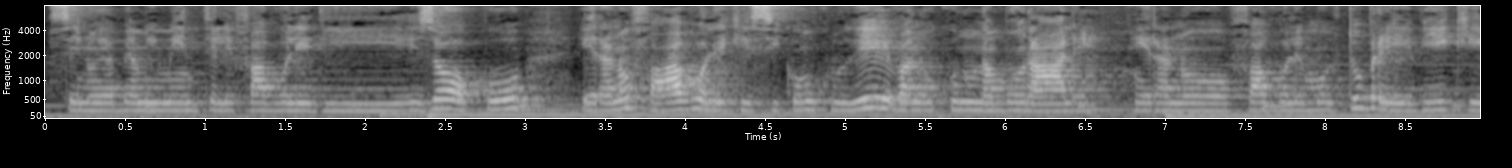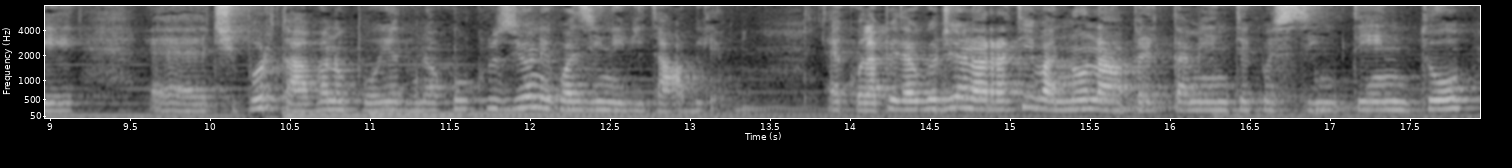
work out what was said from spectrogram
se noi abbiamo in mente le favole di Esopo, erano favole che si concludevano con una morale, erano favole molto brevi che eh, ci portavano poi ad una conclusione quasi inevitabile. Ecco, la pedagogia narrativa non ha prettamente questo intento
